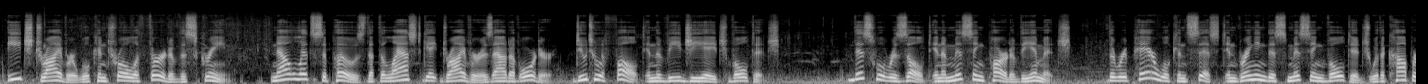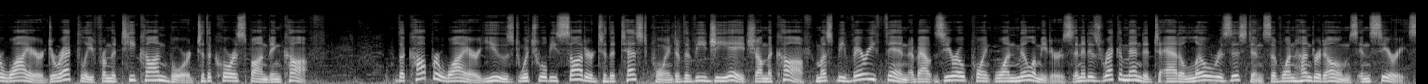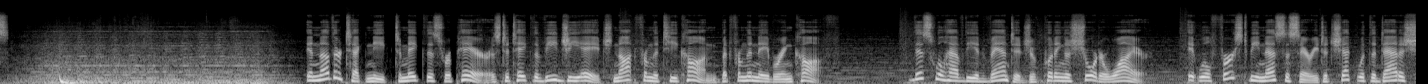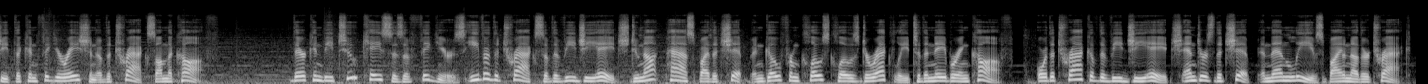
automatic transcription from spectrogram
Each driver will control a third of the screen. Now let's suppose that the last gate driver is out of order, due to a fault in the VGH voltage. This will result in a missing part of the image. The repair will consist in bringing this missing voltage with a copper wire directly from the TCON board to the corresponding COF. The copper wire used which will be soldered to the test point of the VGH on the COF must be very thin about 0.1 mm and it is recommended to add a low resistance of 100 ohms in series. Another technique to make this repair is to take the VGH not from the TCON but from the neighboring COF. This will have the advantage of putting a shorter wire. It will first be necessary to check with the datasheet the configuration of the tracks on the COF. There can be two cases of figures either the tracks of the VGH do not pass by the chip and go from close close directly to the neighboring COF, or the track of the VGH enters the chip and then leaves by another track.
